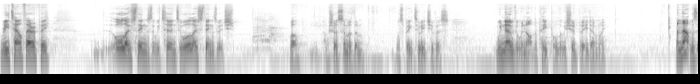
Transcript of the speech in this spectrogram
retail therapy, all those things that we turn to, all those things which, well, I'm sure some of them will speak to each of us. We know that we're not the people that we should be, don't we? And that was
